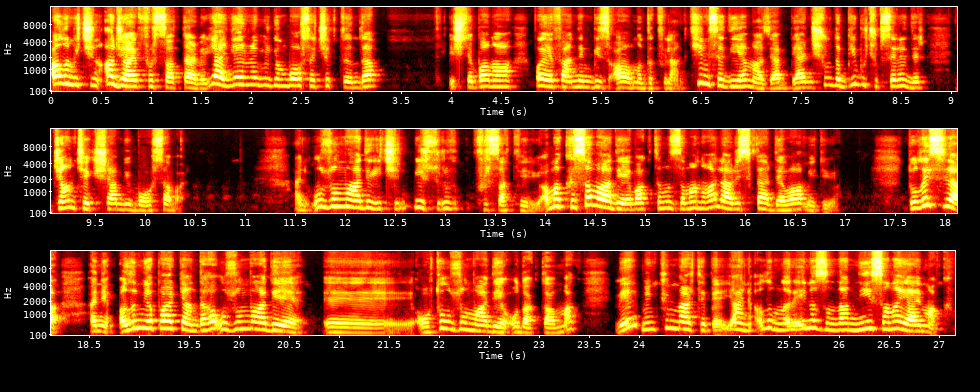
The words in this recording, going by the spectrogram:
Alım için acayip fırsatlar var. Yani yarın öbür gün borsa çıktığında işte bana vay efendim biz almadık falan. Kimse diyemez ya. Yani şurada bir buçuk senedir can çekişen bir borsa var. Hani uzun vade için bir sürü fırsat veriyor. Ama kısa vadeye baktığımız zaman hala riskler devam ediyor. Dolayısıyla hani alım yaparken daha uzun vadeye, e, orta uzun vadeye odaklanmak ve mümkün mertebe yani alımları en azından Nisan'a yaymak.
